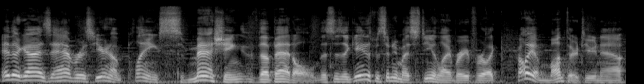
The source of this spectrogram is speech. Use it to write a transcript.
Hey there guys, Averis here, and I'm playing Smashing the Battle. This is a game that's been sitting in my Steam library for like probably a month or two now.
